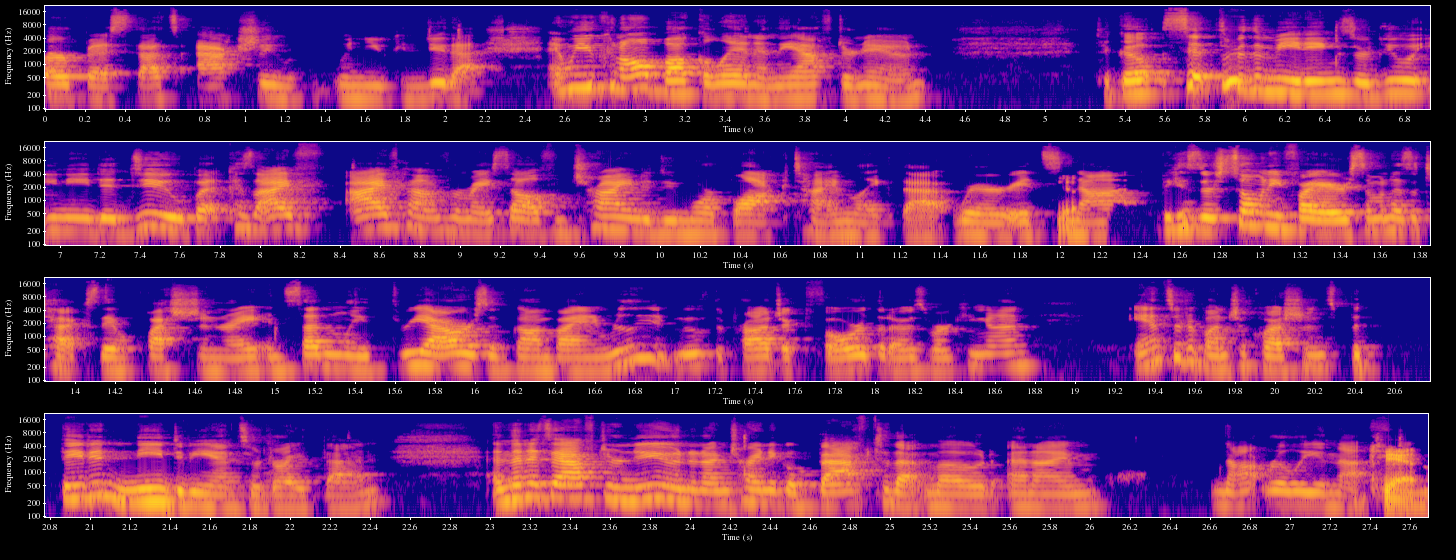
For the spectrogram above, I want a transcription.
Purpose. That's actually when you can do that, and you can all buckle in in the afternoon to go sit through the meetings or do what you need to do but because i've I've found for myself i'm trying to do more block time like that where it's yeah. not because there's so many fires someone has a text they have a question right and suddenly three hours have gone by and really didn't move the project forward that i was working on answered a bunch of questions but they didn't need to be answered right then and then it's afternoon and i'm trying to go back to that mode and i'm not really in that Can't.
